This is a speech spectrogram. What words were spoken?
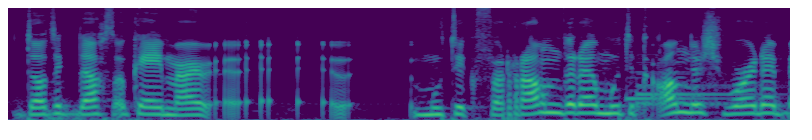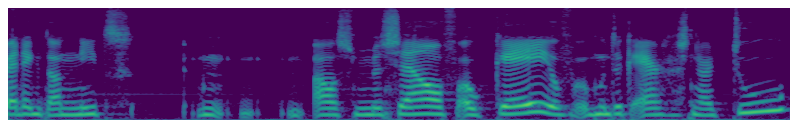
Dat ik dacht: oké, maar. Uh, moet ik veranderen? Moet ik anders worden? Ben ik dan niet als mezelf oké? Of moet ik ergens naartoe?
